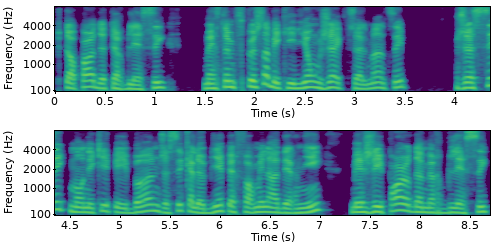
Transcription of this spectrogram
Puis tu as peur de te blesser. Mais c'est un petit peu ça avec les Lions que j'ai actuellement. Je sais que mon équipe est bonne, je sais qu'elle a bien performé l'an dernier, mais j'ai peur de me reblesser.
